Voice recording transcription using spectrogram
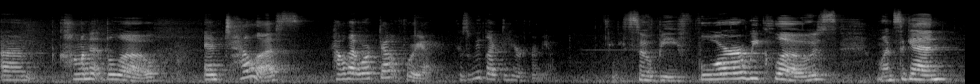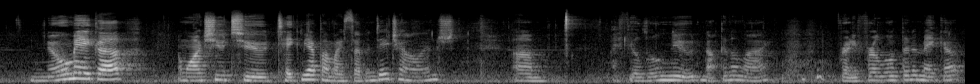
um, comment below, and tell us how that worked out for you because we'd like to hear from you. So before we close, once again, no makeup. I want you to take me up on my seven day challenge. Um, feel a little nude, not gonna lie. Ready for a little bit of makeup.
